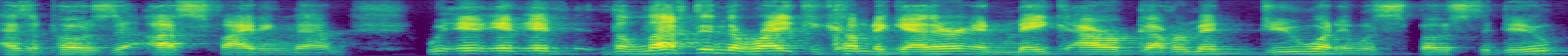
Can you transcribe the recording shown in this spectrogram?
as opposed to us fighting them. If, if, the left and the right could come together and make our government do what it was supposed to do,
